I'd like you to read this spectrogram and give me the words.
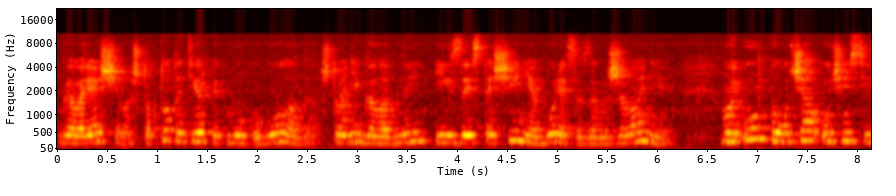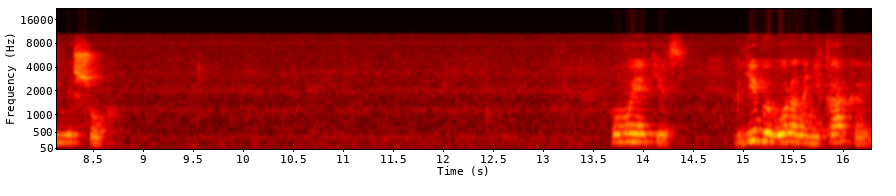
говорящего, что кто-то терпит муку голода, что они голодны и из-за истощения борются за выживание, мой ум получал очень сильный шок. О мой отец, где бы ворона не каркали,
